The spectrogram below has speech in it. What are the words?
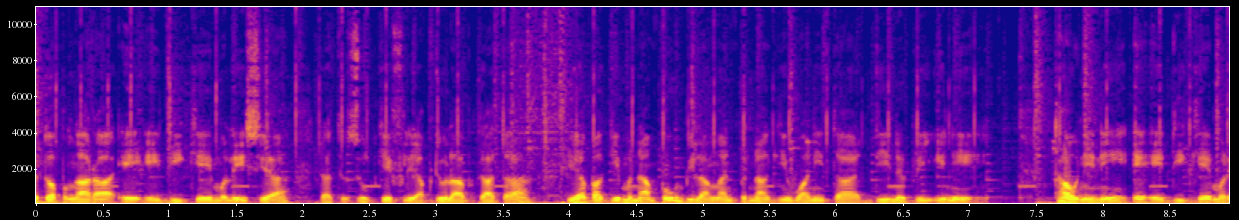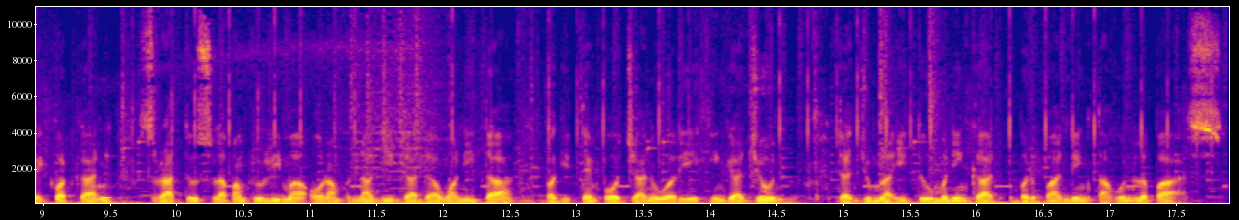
Ketua Pengarah AADK Malaysia, Datuk Zulkifli Abdullah berkata, ia bagi menampung bilangan penagih wanita di negeri ini. Tahun ini, AADK merekodkan 185 orang penagih dada wanita bagi tempoh Januari hingga Jun dan jumlah itu meningkat berbanding tahun lepas.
